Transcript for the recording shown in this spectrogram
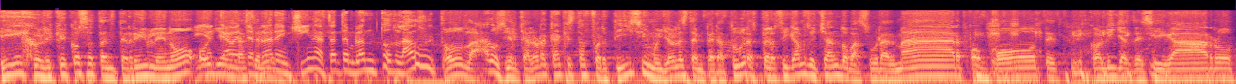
Híjole, qué cosa tan terrible, ¿no? Y acaba de temblar en China, está temblando en todos lados. en todos lados y el calor acá que está fuertísimo y ya las temperaturas, pero sigamos echando basura al mar, popotes, colillas de cigarro,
